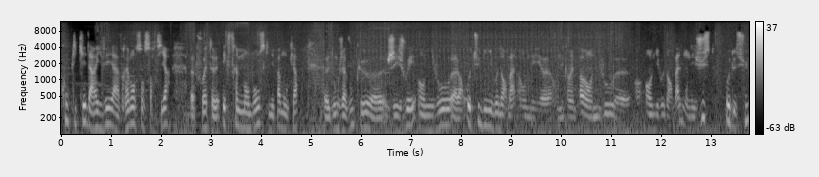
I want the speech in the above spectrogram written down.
compliqué d'arriver à vraiment s'en sortir. Faut être extrêmement bon ce qui n'est pas mon cas. Donc j'avoue que j'ai joué en niveau alors au-dessus du niveau normal. On est on est quand même pas en niveau en, niveau normal mais on est juste au-dessus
